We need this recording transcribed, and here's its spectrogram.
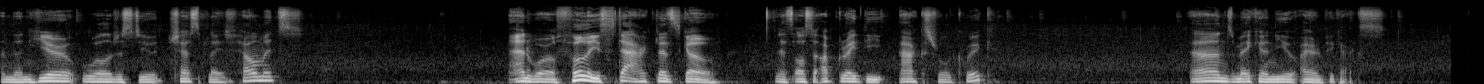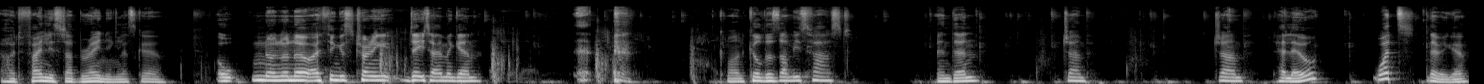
And then here we'll just do chest plate helmet. And we're fully stacked, let's go. Let's also upgrade the axe real quick. And make a new iron pickaxe. Oh, it finally stopped raining, let's go. Oh, no, no, no, I think it's turning daytime again. Come on, kill the zombies fast. And then, jump. Jump. Hello? What? There we go.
